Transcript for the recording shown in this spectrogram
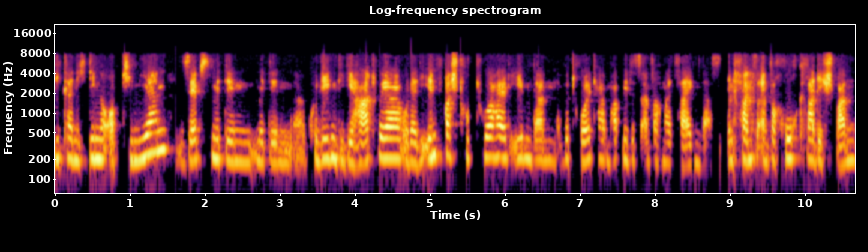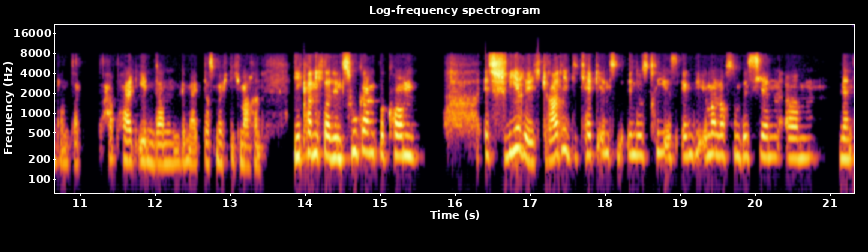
wie kann ich Dinge optimieren, selbst mit den, mit den äh, Kollegen, die die Hardware oder die Infrastruktur halt eben dann betreut haben, habe mir das einfach mal zeigen lassen und fand es einfach hochgradig spannend und habe halt eben dann gemerkt, das möchte ich machen. Wie kann ich da den Zugang bekommen? Ist schwierig. Gerade die Tech-Industrie ist irgendwie immer noch so ein bisschen ähm, eine,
